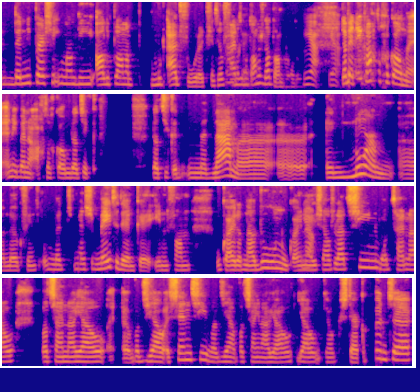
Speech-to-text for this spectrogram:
Ik ben niet per se iemand die al die plannen moet uitvoeren. Ik vind het heel fijn Oké. als iemand anders dat dan wil doen. Ja, ja. Daar ben ik achter gekomen. En ik ben erachter gekomen dat ik, dat ik het met name eh, enorm eh, leuk vind om met mensen mee te denken in van hoe kan je dat nou doen? Hoe kan je nou Ja. jezelf laten zien? Wat zijn nou, wat zijn nou jouw, eh, wat is jouw essentie? Wat, ja, wat zijn nou jouw, jouw, jouw sterke punten?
